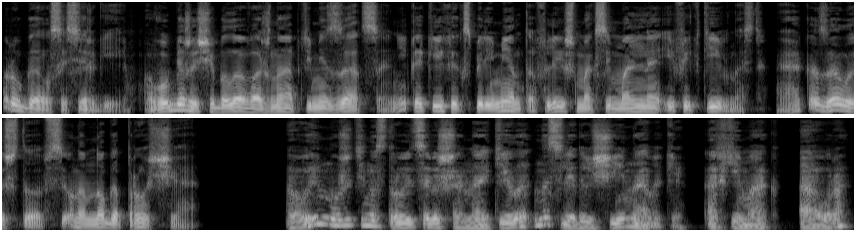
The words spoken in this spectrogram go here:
Ругался Сергей. В убежище была важна оптимизация, никаких экспериментов, лишь максимальная эффективность. А оказалось, что все намного проще. Вы можете настроить совершенное тело на следующие навыки. Архимаг, аура,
